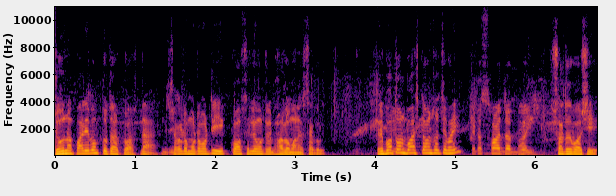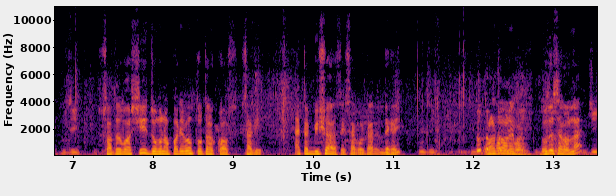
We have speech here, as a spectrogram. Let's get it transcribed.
যৌনাপাড়ি এবং তোতার ক্রস না? ছাগলটা মোটামুটি ক্রস হলে মোটামুটি ভালো মানের ছাগল। এর বর্তমান বয়স কেমন চলছে ভাই? এটা ছয় দাঁত ভাই। সতেরো বয়সী? জি। সতেরো বয়সী যমুনাপাড়ি এবং তোতার ক্রস ছাগি একটা বিষয় আছে এই ছাগলটার দেখাই। জি। অনেক দুধের ছাগল না? জি।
